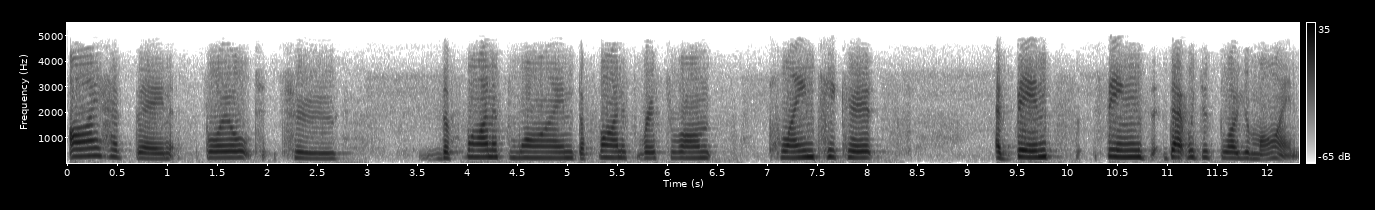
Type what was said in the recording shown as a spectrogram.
I have been spoilt to the finest wine, the finest restaurants, plane tickets, events, things that would just blow your mind.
